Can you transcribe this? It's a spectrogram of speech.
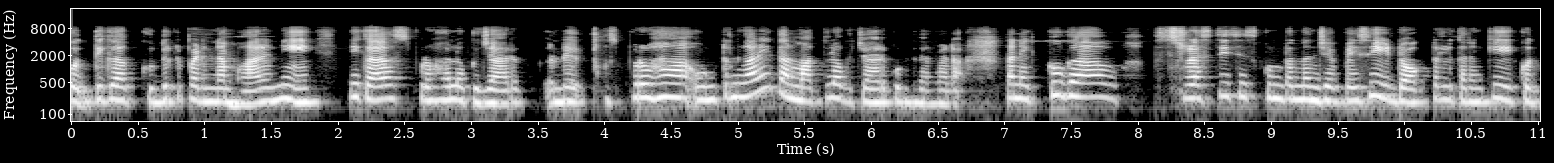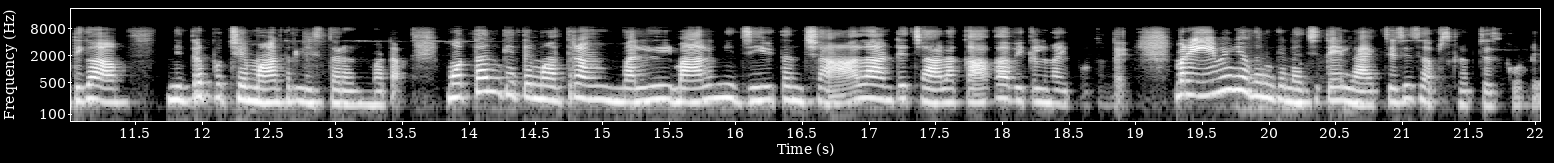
కొద్దిగా కుదుట పడిన మాలిని ఇక స్పృహలోకి జారు అంటే స్పృహ ఉంటుంది కానీ తన మత్తులోకి జారుకుంటుంది అనమాట తను ఎక్కువగా స్ట్రెస్ తీసేసుకుంటుందని చెప్పేసి డాక్టర్లు తనకి కొద్దిగా నిద్రపుచ్చే మాత్రలు ఇస్తారనమాట మొత్తానికి అయితే మాత్రం మళ్ళీ మాలిని జీవితం చాలా అంటే చాలా కాకా వికలం అయిపోతుంది. మరి ఈ వీడియో కనుక నచ్చితే లైక్ చేసి సబ్స్క్రైబ్ చేసుకోండి.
